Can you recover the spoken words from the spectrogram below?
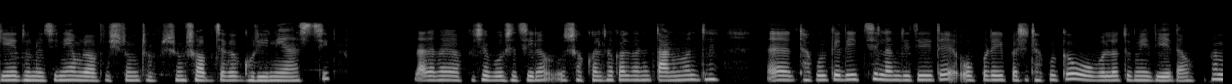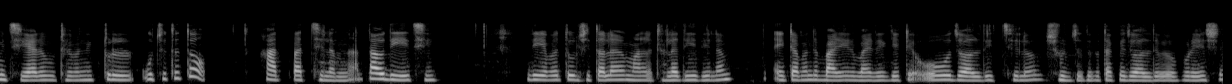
গিয়ে ধুনুচি নিয়ে আমরা অফিস রুম টফিস রুম সব জায়গা ঘুরিয়ে নিয়ে আসছি। দাদাভাই অফিসে বসেছিল। সকাল সকাল মানে তার মধ্যে ঠাকুরকে দিচ্ছিলাম দিতে দিতে ওপরে এই পাশে ঠাকুরকে ও বলল, তুমি দিয়ে দাও। আমি চেয়ারে উঠে মানে একটু উঁচুতে তো, হাত পাচ্ছিলাম না, তাও দিয়েছি। দিয়ে এবার তুলসী তলায় মালা ঠালা দিয়ে দিলাম। এটা আমাদের বাড়ির বাইরের গেটে, ও জল দিচ্ছিল, সূর্য দেবতাকে জল দেবে ওপরে এসে।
